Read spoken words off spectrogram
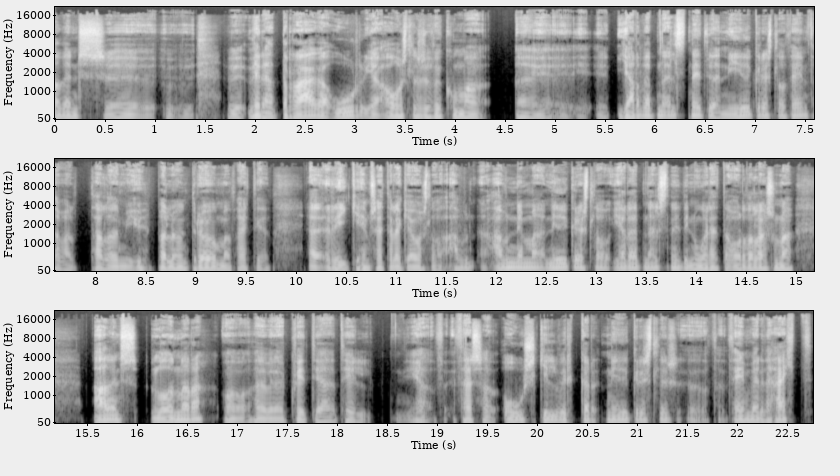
aðeins uh, verið að draga úr áherslu sem við koma jarðefna eldsneiti eða nýðugreisla á þeim, það var talað um í uppalöfum draugum að það ætti að ríki heimsættilega að af, afnema nýðugreisla á jarðefna eldsneiti, nú er þetta orðalag svona aðeins loðnara og það er verið að kvetja til já, þess að óskilvirkar niðugriðslur, þeim verði hægt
